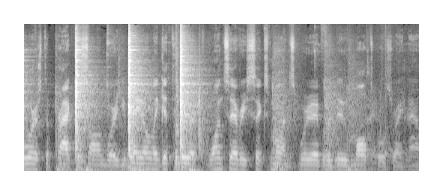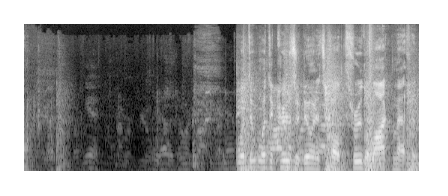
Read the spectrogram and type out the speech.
doors to practice on where you may only get to do it once every six months. We're able to do multiples right now. What the, what the crews are doing, it's called through the lock method.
